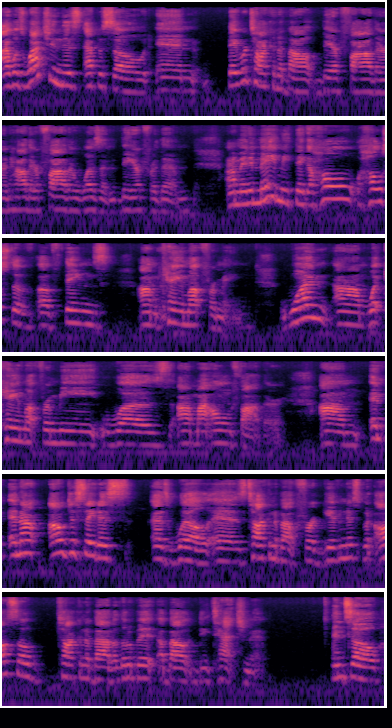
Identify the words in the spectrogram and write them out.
I was watching this episode and they were talking about their father and how their father wasn't there for them. Um, and it made me think a whole host of, of things um, came up for me. One, um, what came up for me was uh, my own father. Um, and and I, I'll just say this as well as talking about forgiveness, but also talking about a little bit about detachment. And so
